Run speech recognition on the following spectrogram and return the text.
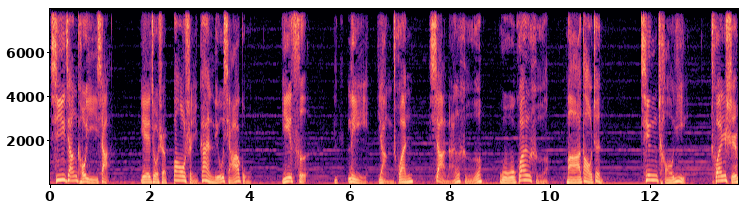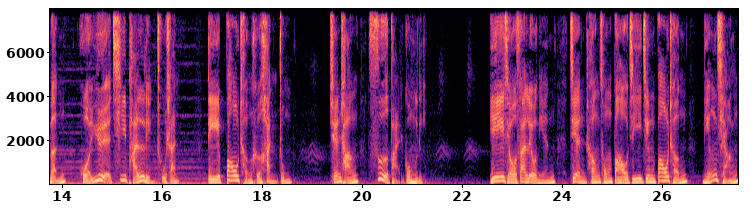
西江口以下。也就是包水干流峡谷，依次历仰川、下南河、武关河、马道镇、清朝驿、川石门或越七盘岭出山，抵包城和汉中，全长四百公里。一九三六年建成从宝鸡经包城、宁强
